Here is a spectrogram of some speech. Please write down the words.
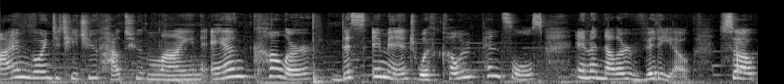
I'm going to teach you how to line and color this image with colored pencils in another video. So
